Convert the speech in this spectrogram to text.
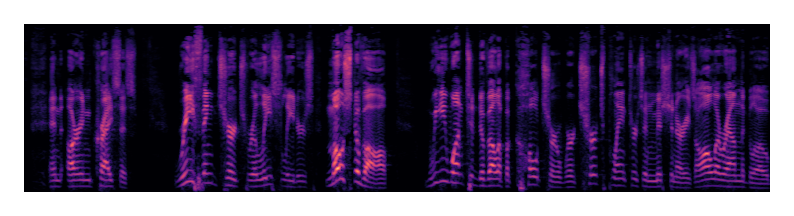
and are in crisis. Rethink church, release leaders. Most of all, we want to develop a culture where church planters and missionaries all around the globe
